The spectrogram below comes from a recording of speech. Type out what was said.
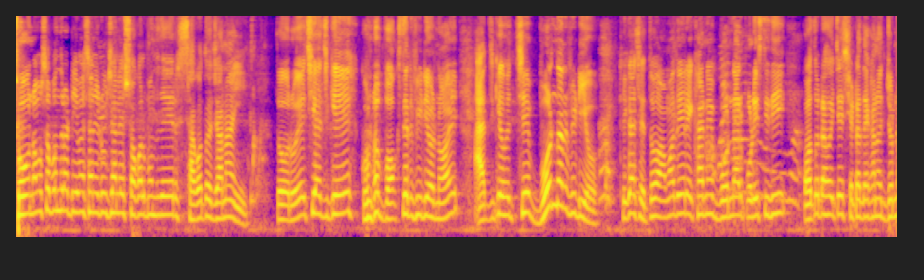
সো নমস্কার বন্ধুরা টিএমএসআন ইউটিউব চ্যানেলের সকল বন্ধুদের স্বাগত জানাই। তো রয়েছি আজকে কোনো বক্সের ভিডিও নয়, আজকে হচ্ছে বন্যার ভিডিও ঠিক আছে? তো আমাদের এখানে বন্যার পরিস্থিতি কতটা হয়েছে সেটা দেখানোর জন্য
